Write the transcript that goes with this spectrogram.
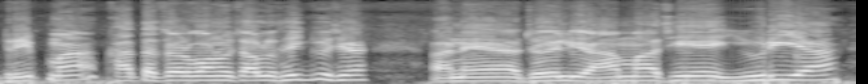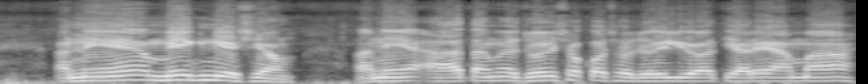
ડ્રીપમાં ખાતર ચડવાનું ચાલુ થઈ ગયું છે. અને જોઈ લ્યો, આમાં છે યુરિયા અને મેગ્નેશિયમ. અને આ તમે જોઈ શકો છો, જોઈ લ્યો, અત્યારે આમાં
